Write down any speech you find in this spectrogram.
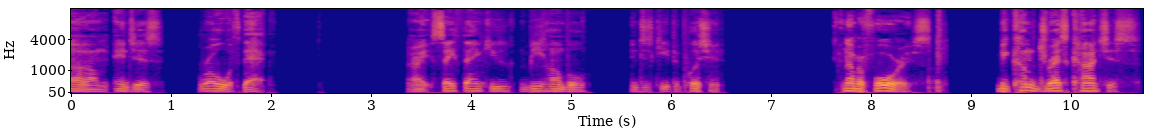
um and just roll with that. All right, say thank you, be humble, and just keep it pushing. Number four is become dress conscious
